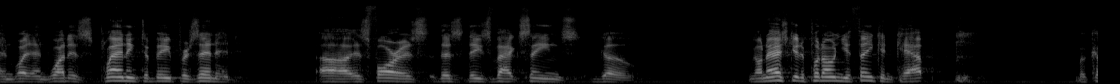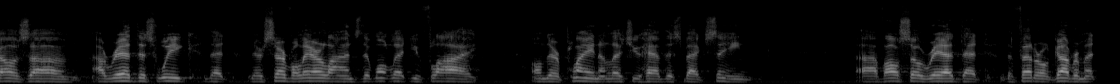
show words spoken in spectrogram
and what and what is planning to be presented uh, as far as this, these vaccines go? I'm going to ask you to put on your thinking cap because uh, I read this week that there are several airlines that won't let you fly on their plane unless you have this vaccine. I've also read that the federal government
